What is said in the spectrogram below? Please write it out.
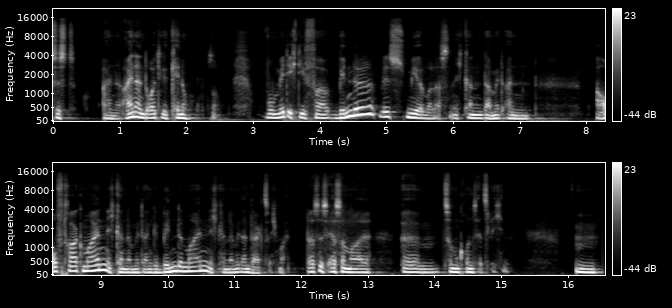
Es ist eine eindeutige Kennung. So. Womit ich die verbinde, ist mir überlassen. Ich kann damit einen Auftrag meinen, ich kann damit ein Gebinde meinen, ich kann damit ein Werkzeug meinen. Das ist erst einmal ähm, zum Grundsätzlichen. Mhm.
